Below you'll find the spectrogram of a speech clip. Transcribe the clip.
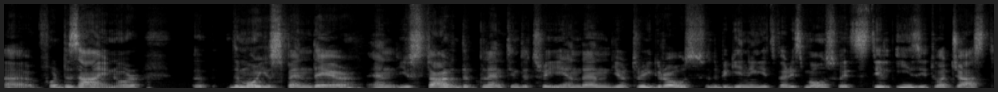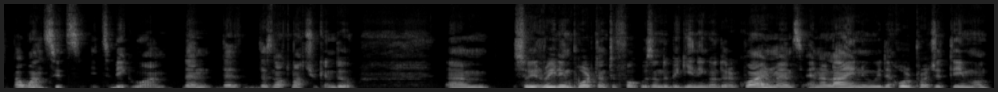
uh, for design or the more you spend there and you start the planting the tree and then your tree grows at the beginning it's very small so it's still easy to adjust but once it's it's a big one then there, there's not much you can do. Um, so it's really important to focus on the beginning of the requirements and aligning with the whole project team on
